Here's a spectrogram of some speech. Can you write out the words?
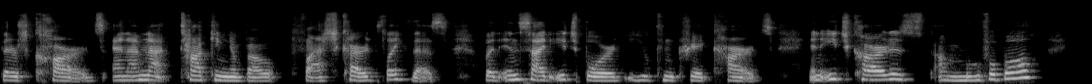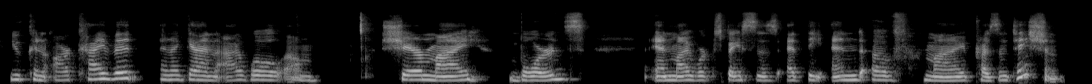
there's cards, and I'm not talking about flashcards like this, but inside each board, you can create cards. And each card is um, movable. You can archive it. And again, I will um, share my boards and my workspaces at the end of my presentation.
